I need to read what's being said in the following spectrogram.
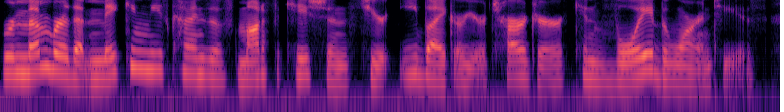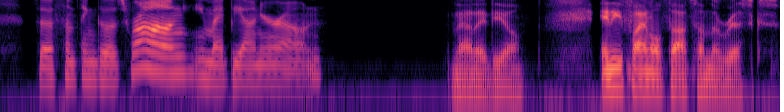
Remember that making these kinds of modifications to your e-bike or your charger can void the warranties. So if something goes wrong, you might be on your own. Not ideal. Any final thoughts on the risks?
